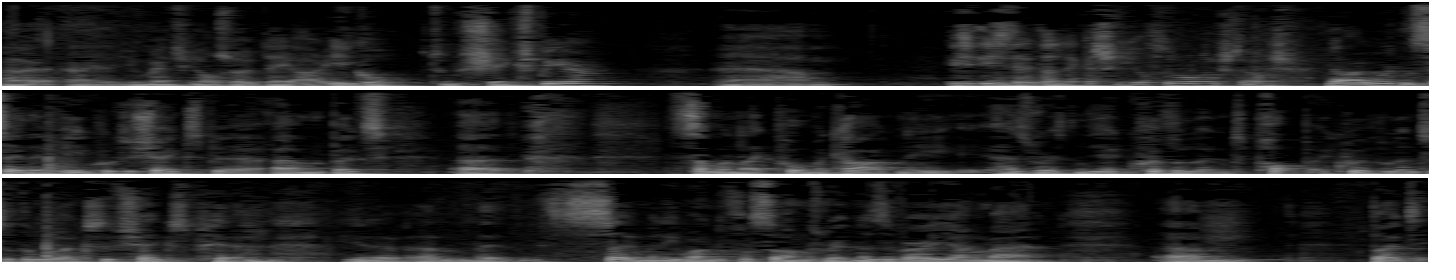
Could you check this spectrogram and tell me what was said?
you mentioned also they are equal to Shakespeare. Um, is, is that the legacy of the Rolling Stones? No, I wouldn't say they're equal to Shakespeare, um, but uh, someone like Paul McCartney has written the equivalent, pop equivalent of the works of Shakespeare. Mm-hmm. you know, um, so many wonderful songs written as a very young man. Um, but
